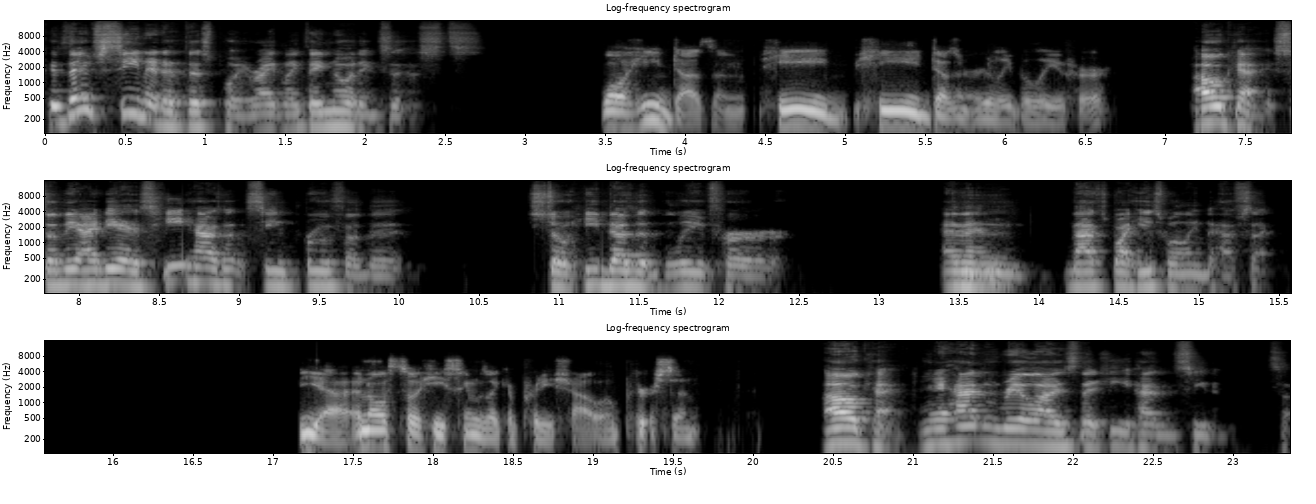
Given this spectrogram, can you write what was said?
because they've seen it at this point, right? Like they know it exists. well he doesn't he he doesn't really believe her Okay, so the idea is he hasn't seen proof of it, so he doesn't believe her, and then that's why he's willing to have sex. yeah and also he seems like a pretty shallow person Okay, I hadn't realized that he hadn't seen it. So,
